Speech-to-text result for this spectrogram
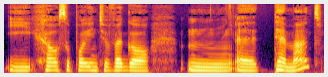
i chaosu pojęciowego mm, temat.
